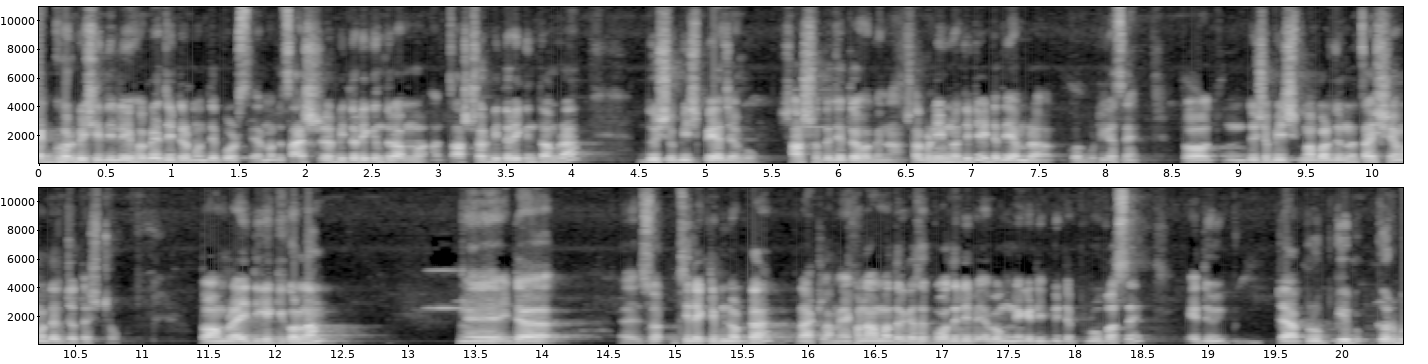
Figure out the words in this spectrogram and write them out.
এক ঘর বেশি দিলেই হবে, যেটার মধ্যে পড়ছে। এর মধ্যে চারশোর ভিতরে কিন্তু চারশোর ভিতরে কিন্তু আমরা দুইশো বিশ পেয়ে যাব। সাতশোতে যেতে হবে না। সর্বনিম্ন যেটা, এটা দিয়ে আমরা করব, ঠিক আছে? তো দুইশো বিশ মাপার জন্য চারশো আমাদের যথেষ্ট। তো আমরা এইদিকে কি করলাম? এটা সিলেক্টিভ নোটটা রাখলাম। এখন আমাদের কাছে পজিটিভ এবং নেগেটিভ দুইটা প্রুফ আছে। এই দুইটা প্রুফ কি করব?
